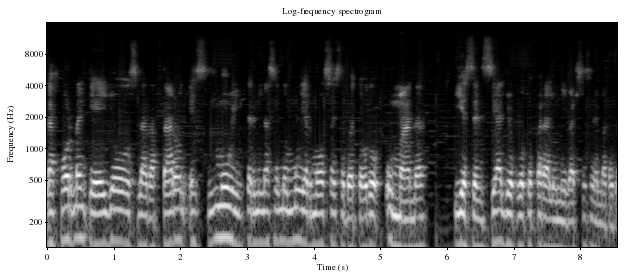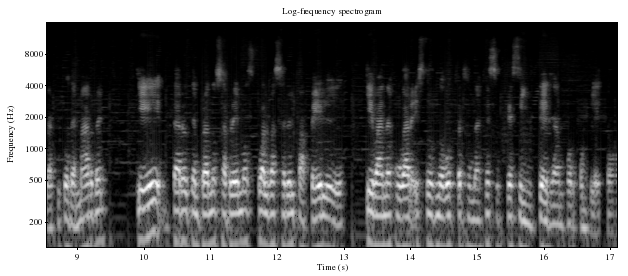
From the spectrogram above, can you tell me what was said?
la forma en que ellos la adaptaron es muy, termina siendo muy hermosa y sobre todo humana y esencial yo creo que para el universo cinematográfico de Marvel, que tarde o temprano sabremos cuál va a ser el papel que van a jugar estos nuevos personajes que se integran por completo.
